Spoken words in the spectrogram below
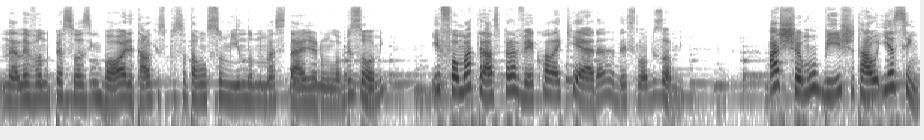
né, levando pessoas embora e tal, que as pessoas estavam sumindo numa cidade era um lobisomem. E fomos atrás para ver qual é que era desse lobisomem. Achamos o bicho e tal, e assim,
